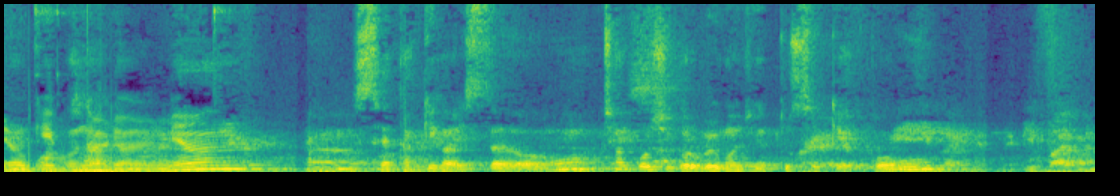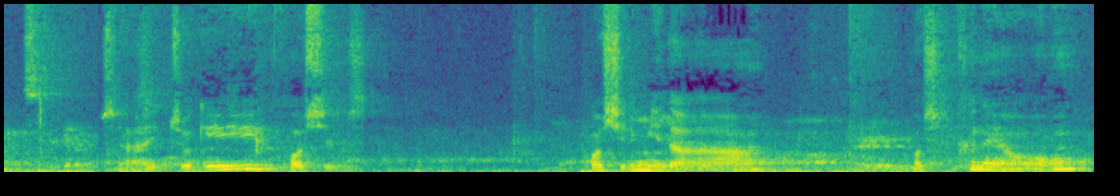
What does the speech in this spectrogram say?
여기 문을 열면 세탁기가 있어요. 창고식으로 물건 좀 냅둘 수 있겠고. 자, 이쪽이 거실. 거실입니다. 거실 크네요.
